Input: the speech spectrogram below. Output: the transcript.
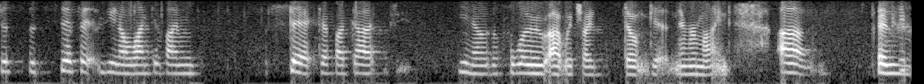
just specific, you know, like if I'm sick, if I've got, you know, the flu, uh, which I don't get. Never mind. Um, And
